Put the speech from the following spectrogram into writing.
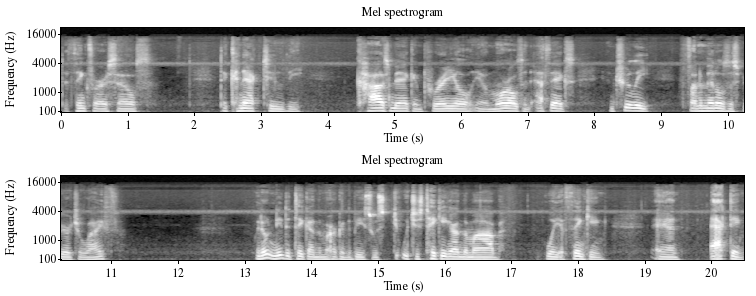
to think for ourselves, to connect to the cosmic and perennial you know, morals and ethics and truly fundamentals of spiritual life. We don't need to take on the mark of the beast, which is taking on the mob way of thinking and acting.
